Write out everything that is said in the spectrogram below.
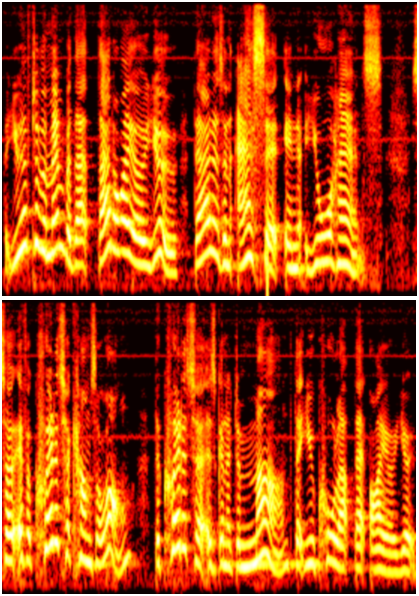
But you have to remember that that IOU, that is an asset in your hands. So if a creditor comes along, the creditor is going to demand that you call up that IOU.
